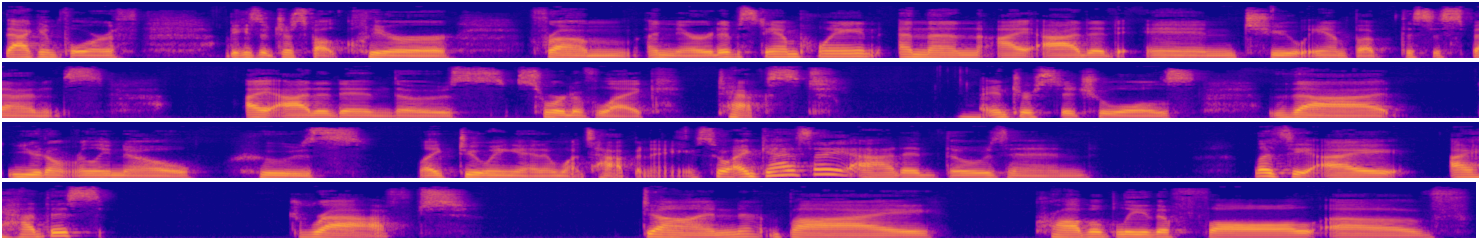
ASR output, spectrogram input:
back and forth because it just felt clearer from a narrative standpoint and then i added in to amp up the suspense i added in those sort of like text mm-hmm. interstitials that you don't really know who's like doing it and what's happening. So I guess I added those in. Let's see, I I had this draft done by probably the fall of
